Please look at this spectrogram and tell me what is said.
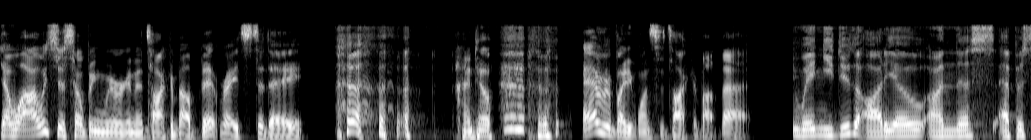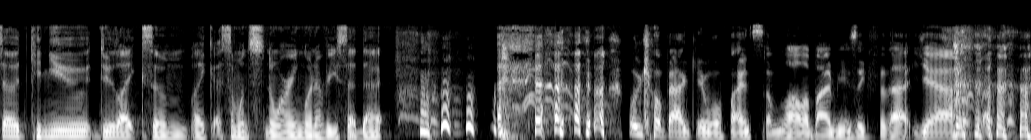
Yeah, well, I was just hoping we were going to talk about bit rates today. I know everybody wants to talk about that. When you do the audio on this episode, can you do like some like someone snoring whenever you said that? we'll go back and we'll find some lullaby music for that. Yeah.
